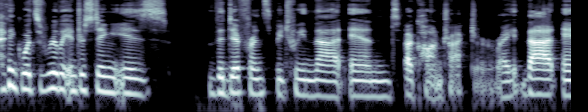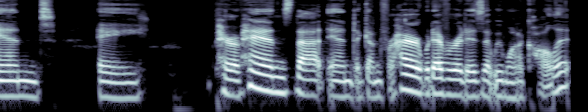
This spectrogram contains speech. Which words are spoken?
I think what's really interesting is the difference between that and a contractor, right? That and a pair of hands, that and a gun for hire, whatever it is that we want to call it.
